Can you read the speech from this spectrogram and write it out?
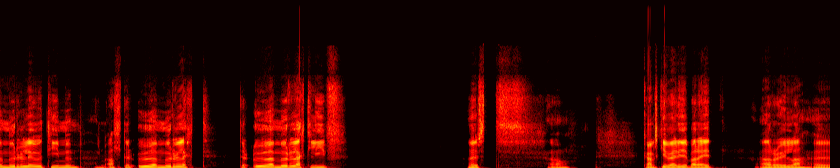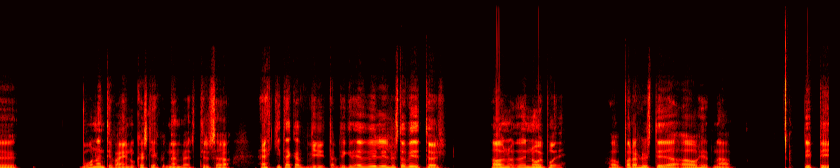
ömurlegu tímum allt er ömurlegt þetta er ömurlegt líf þú veist já. kannski verði ég bara einn að raula uh, vonandi fæ ég nú kannski eitthvað nefnir til þess að ekki taka viðtal ef við viljum hlusta á viðtöl þá er nógu bóði þá bara hlustið á hérna Bibi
